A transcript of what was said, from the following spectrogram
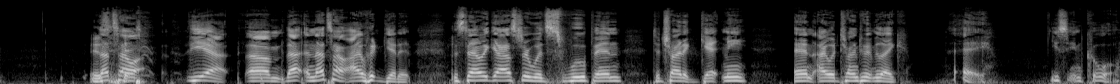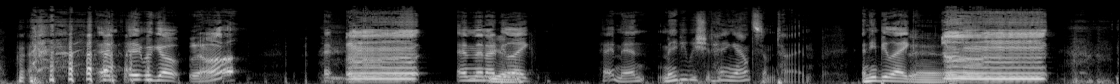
Is that's how. it? Yeah, um, that and that's how I would get it. The Snallygaster would swoop in to try to get me, and I would turn to it and be like, "Hey, you seem cool," and it would go, huh? and then I'd be like, "Hey, man, maybe we should hang out sometime," and he'd be like, Uh,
